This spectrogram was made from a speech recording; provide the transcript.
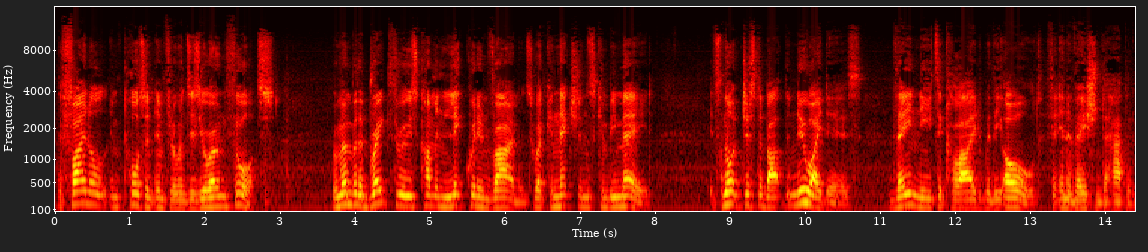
The final important influence is your own thoughts. Remember, the breakthroughs come in liquid environments where connections can be made. It's not just about the new ideas, they need to collide with the old for innovation to happen.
